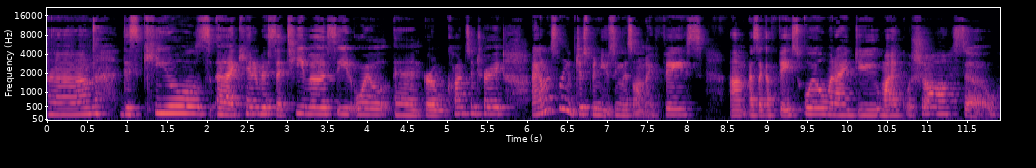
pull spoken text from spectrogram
Um, this Kiehl's uh, Cannabis Sativa Seed Oil and Herbal Concentrate. I honestly have just been using this on my face um, as like a face oil when I do my gua sha. So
